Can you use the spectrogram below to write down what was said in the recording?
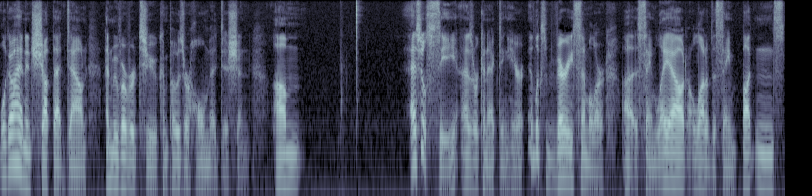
we'll go ahead and shut that down and move over to Composer Home Edition. Um, as you'll see as we're connecting here, it looks very similar. Uh, same layout, a lot of the same buttons.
